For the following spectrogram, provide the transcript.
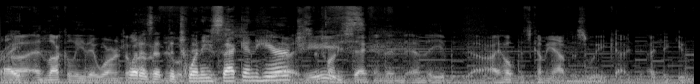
Right. Uh, and luckily there weren't. A What lot is of it, the 22nd here? Yeah, it's the twenty second, and and the I hope it's coming out this week. I, I think you've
